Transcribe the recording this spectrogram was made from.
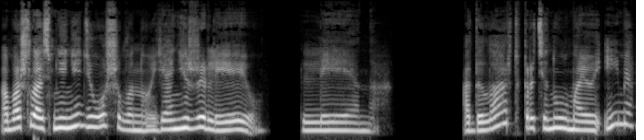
обошлась мне недешево, но я не жалею. Лена. Аделард протянул мое имя,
